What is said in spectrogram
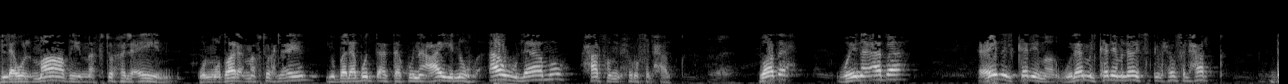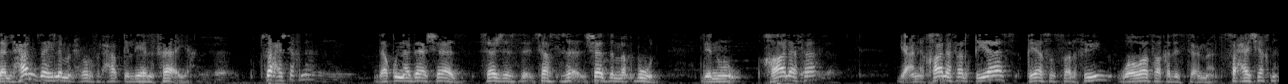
لو الماضي مفتوح العين والمضارع مفتوح العين يبقى لابد أن تكون عينه أو لامه حرف من حروف الحلق. واضح وهنا أبى عين الكلمة ولام الكلمة ليست من حروف الحلق ده الهمزة هي من حروف الحلق اللي هي الفاء يعني صح يا شيخنا؟ ده قلنا ده شاذ شاذ مقبول. لأنه خالف يعني خالف القياس قياس الصرفين ووافق الاستعمال. صح يا شيخنا؟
